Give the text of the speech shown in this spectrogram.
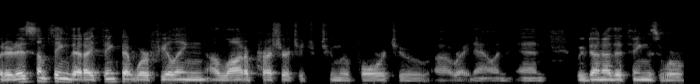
but it is something that I think that we're feeling a lot of pressure to, to move forward to uh, right now. And, and we've done other things. We're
